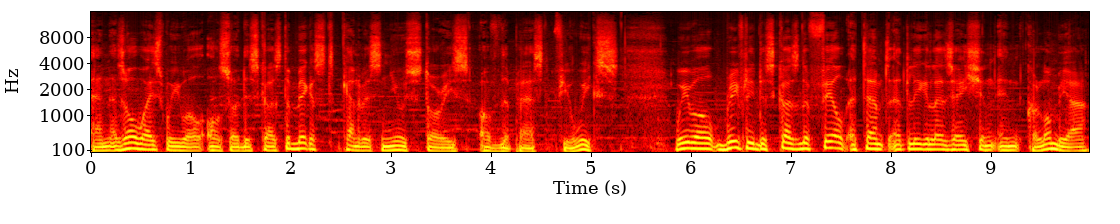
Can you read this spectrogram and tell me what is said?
And as always, we will also discuss the biggest cannabis news stories of the past few weeks. We will briefly discuss the failed attempt at legalization in Colombia,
